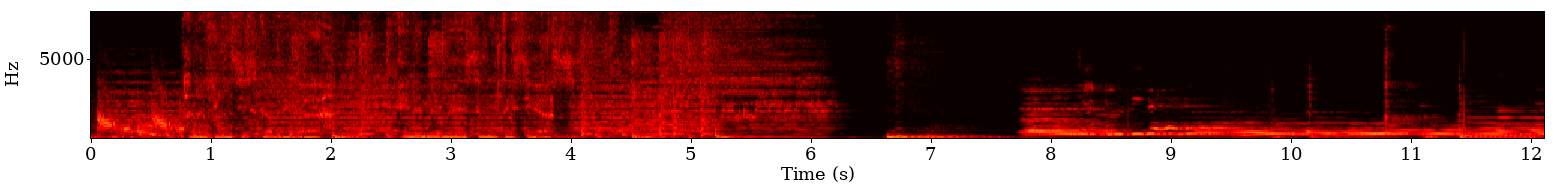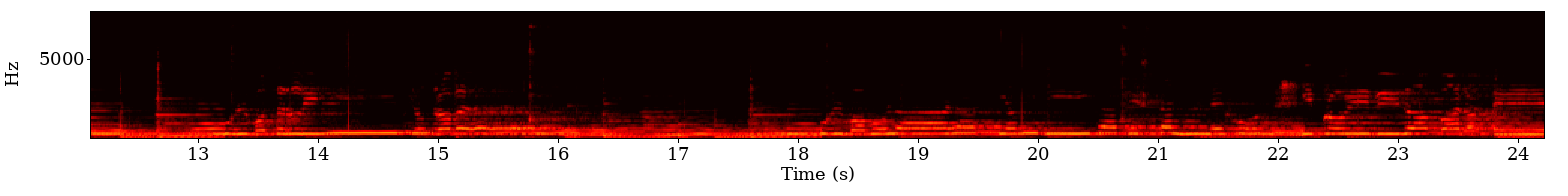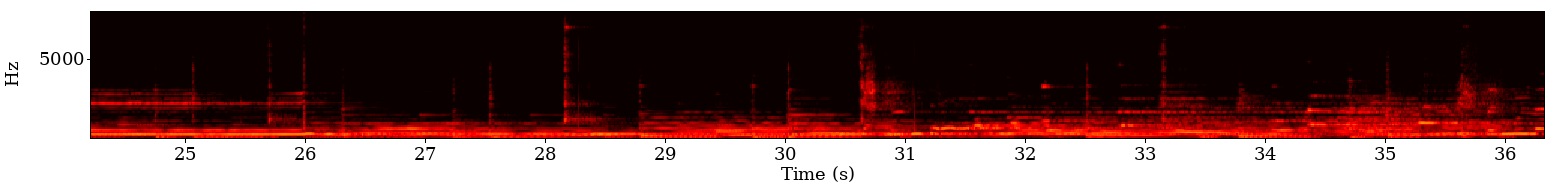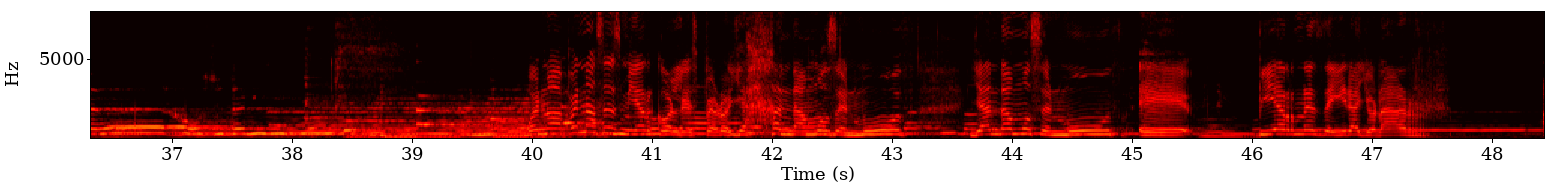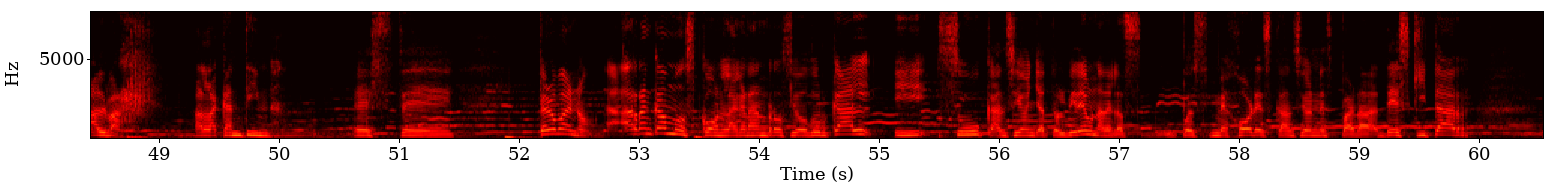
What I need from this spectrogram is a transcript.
Ana Francisca Vega, NMBS Noticias. Ya te olvidé ser libre otra vez. Vuelvo a volar hacia mi vida que es tan lejos y prohibida para ti. Ya te olvidé. Estás muy lejos de mí. Bueno, apenas es miércoles, pero ya andamos en mood, ya andamos en mood, eh, viernes de ir a llorar al bar, a la cantina. Este, pero bueno, arrancamos con la gran Rocío Durcal y su canción, ya te olvidé, una de las pues mejores canciones para desquitar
